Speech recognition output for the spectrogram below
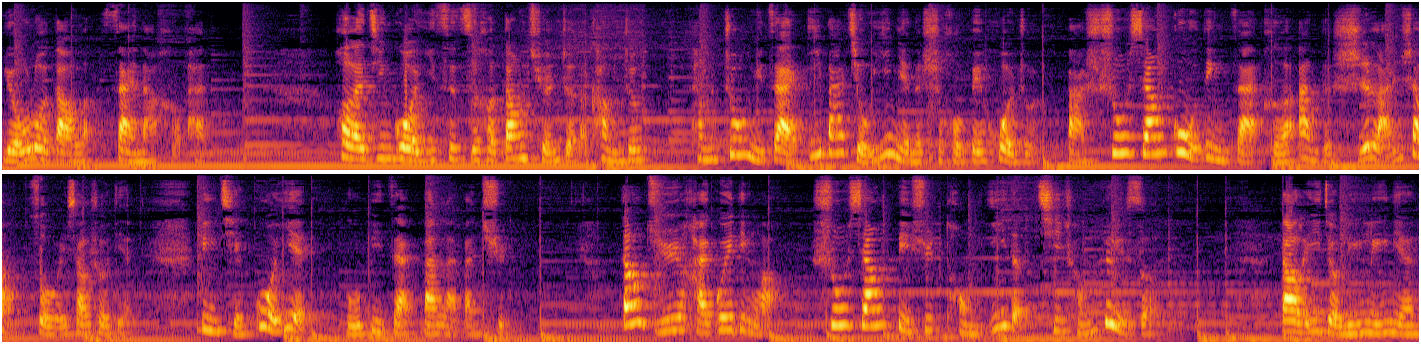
流落到了塞纳河畔。后来，经过一次次和当权者的抗争，他们终于在1891年的时候被获准把书箱固定在河岸的石栏上作为销售点，并且过夜，不必再搬来搬去。当局还规定了书箱必须统一的漆成绿色。到了一九零零年，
